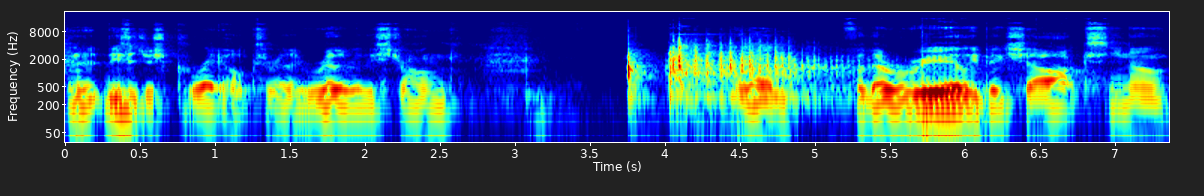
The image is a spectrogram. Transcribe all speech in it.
And these are just great hooks, really, really, really strong. And then for the really big sharks, you know,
